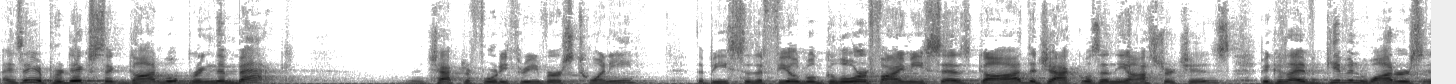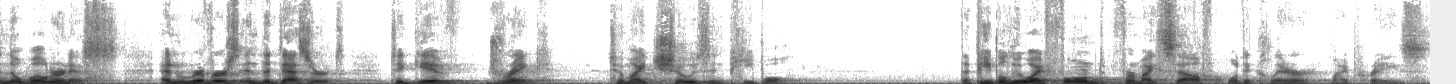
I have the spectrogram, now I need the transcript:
Isaiah predicts that God will bring them back. In chapter 43, verse 20, The beasts of the field will glorify me, says God, the jackals and the ostriches, because I have given waters in the wilderness and rivers in the desert to give drink to my chosen people. The people who I formed for myself will declare my praise.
